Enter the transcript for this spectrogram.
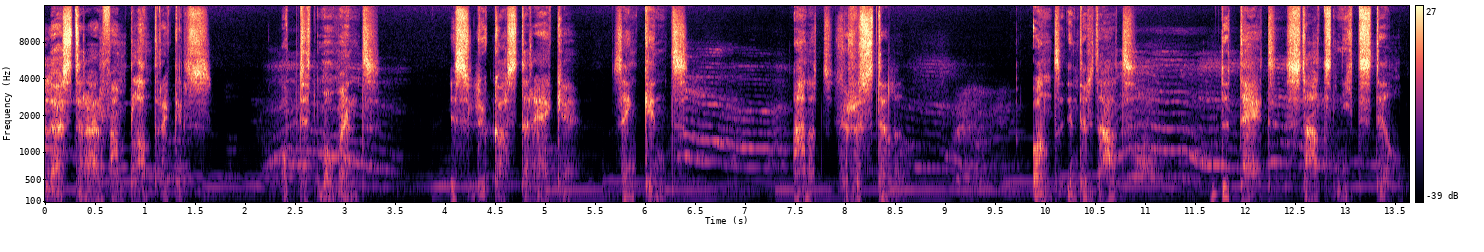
luisteraar van Plantrekkers. Op dit moment is Lucas de Rijke zijn kind aan het geruststellen. Want inderdaad, de tijd staat niet stil.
